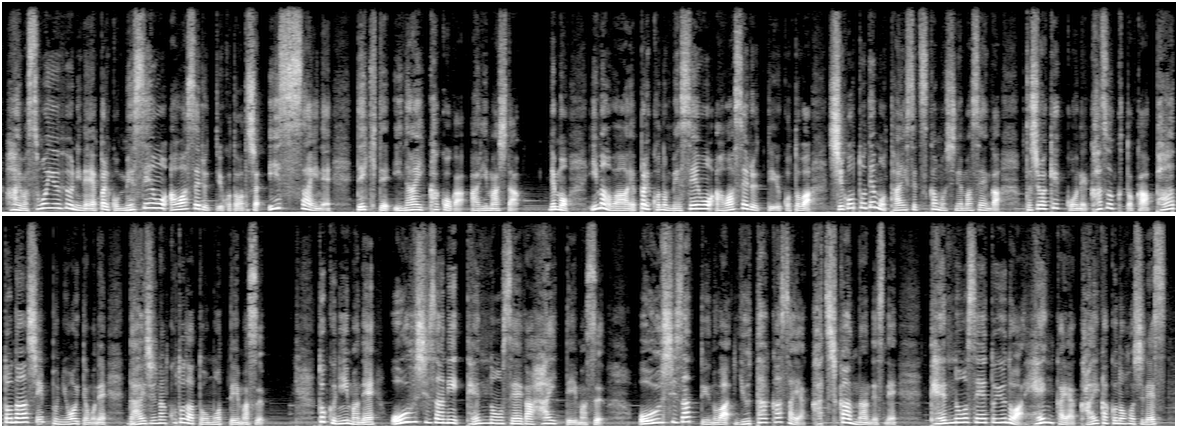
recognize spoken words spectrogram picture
はい。まあ、そういうふうにね、やっぱりこう目線を合わせるっていうことは私は一切ね、できていない過去がありました。でも今はやっぱりこの目線を合わせるっていうことは仕事でも大切かもしれませんが、私は結構ね、家族とかパートナーシップにおいてもね、大事なことだと思っています。特に今ね、大牛座に天皇星が入っています。お牛座っていうのは豊かさや価値観なんですね。天皇制というのは変化や改革の星です。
